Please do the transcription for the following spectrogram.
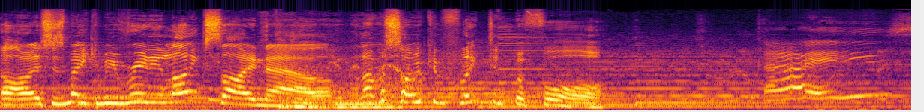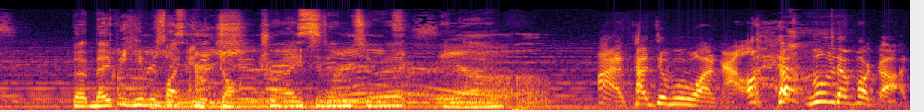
Oh, this is making me really like Sai now. And I was so conflicted before. Guys. But maybe he was like indoctrinated into it. You know? Alright, time to move on now. move the fuck on.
